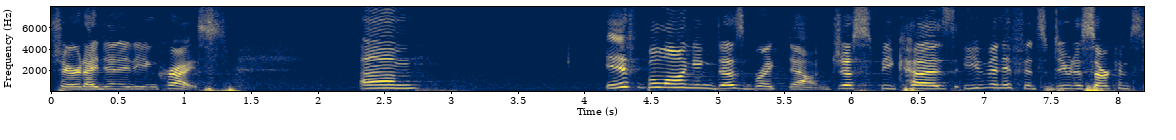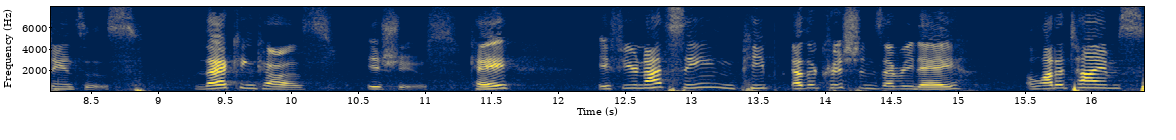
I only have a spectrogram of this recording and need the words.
shared identity in Christ. Um, if belonging does break down, just because, even if it's due to circumstances, that can cause issues, okay? If you're not seeing peop- other Christians every day, a lot of times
